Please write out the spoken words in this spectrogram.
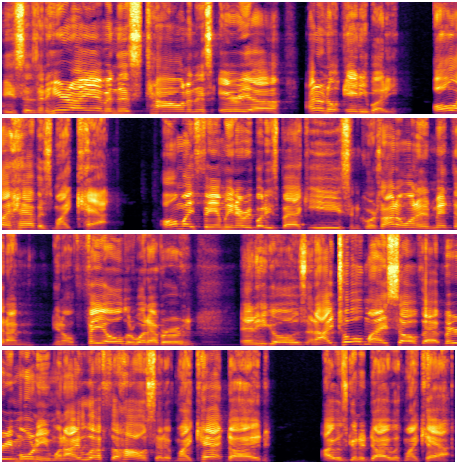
He says, and here I am in this town, in this area. I don't know anybody. All I have is my cat. All my family and everybody's back east. And of course, I don't want to admit that I'm, you know, failed or whatever. And, and he goes, and I told myself that very morning when I left the house that if my cat died, I was going to die with my cat.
